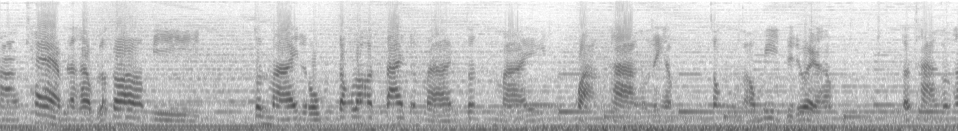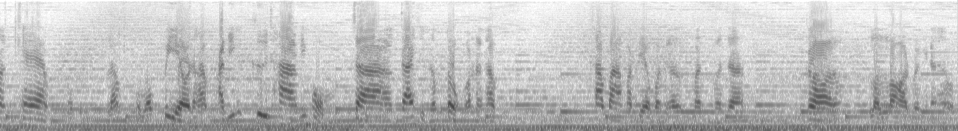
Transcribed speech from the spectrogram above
ทางแคบนะครับ แล้วก็มีต้นไม้ล้มต้องลอดใต้ต้นไม้ต้นไม้ขวางทางนะครับ ต้องเอามีดไปด้วยนะครับ แล้วทางก็ค่อนข้างแคบ แล้วผมว่าเปลี่ยวนะครับ อันนี้คือทางที่ผมจะใกล้ถึงน้ำตกแล้วนะครับ ถ้ามาคนเดียวมันก็มันมันจะก็หลอนๆเหมือนกันนะครับ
